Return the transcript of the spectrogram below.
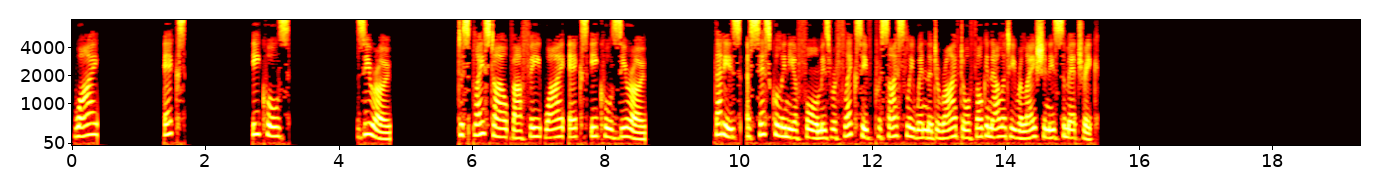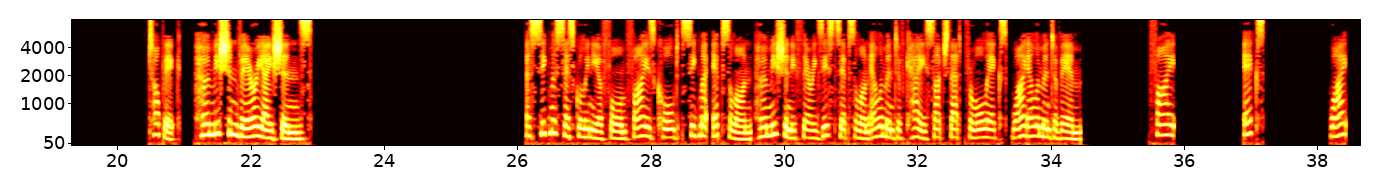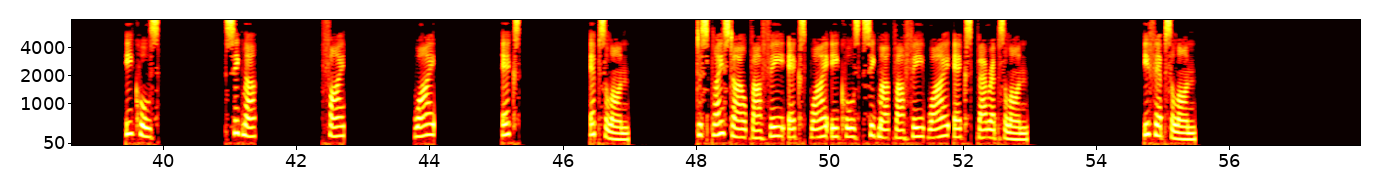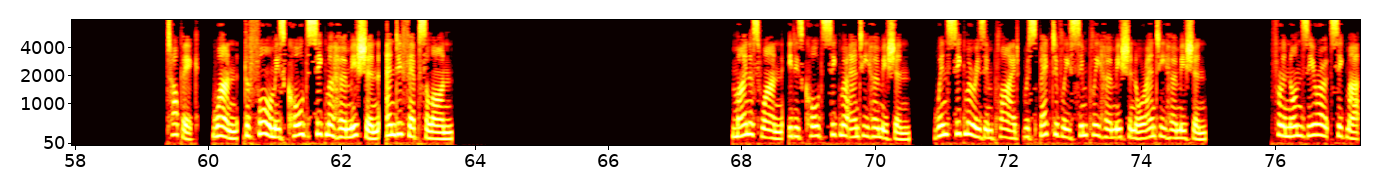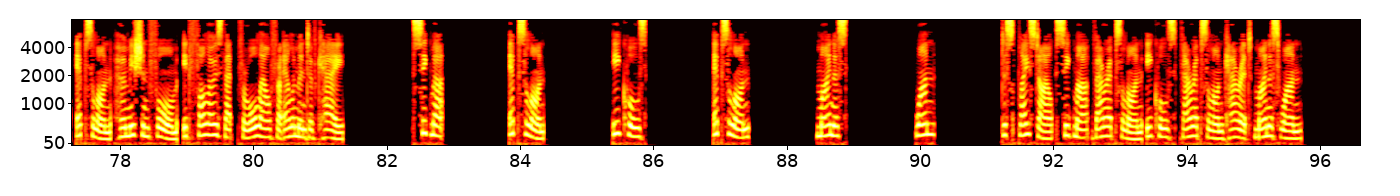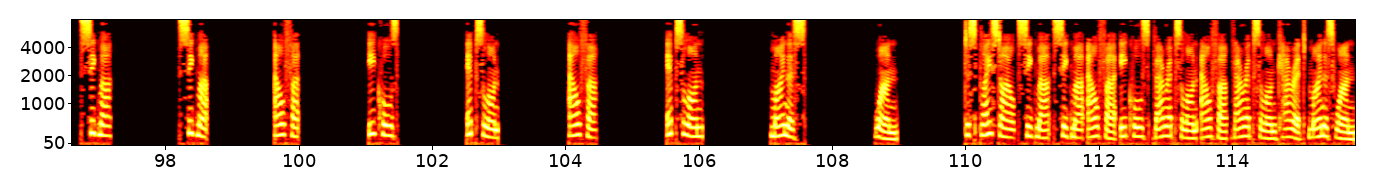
y x equals 0 display style var y x equals 0 that is, a sesquilinear form is reflexive precisely when the derived orthogonality relation is symmetric. Topic: Hermitian variations. A sigma sesquilinear form phi is called sigma epsilon Hermitian if there exists epsilon element of K such that for all x, y element of M phi x y equals sigma phi y x epsilon display style var x y equals sigma var y x var epsilon if epsilon topic 1 the form is called sigma hermitian and if epsilon minus 1, it is called sigma anti-Hermitian. When sigma is implied, respectively simply Hermitian or anti-Hermitian. For a non-zero sigma epsilon Hermitian form, it follows that for all alpha element of K, sigma epsilon equals epsilon minus 1 display style sigma var epsilon equals var epsilon caret minus 1 sigma sigma alpha equals epsilon alpha epsilon minus 1 Display style sigma sigma alpha equals var epsilon alpha var epsilon caret minus one.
